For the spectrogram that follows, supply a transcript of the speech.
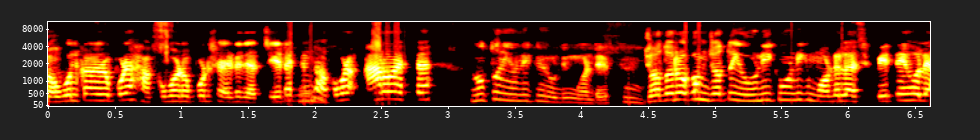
ডবল কালার উপরে হাকোবার উপর সাইডে যাচ্ছে। এটা কিন্তু। হাকোবার আরও একটা নতুন ইউনিক ইউনিক মডেল যত রকম যত ইউনিক ইউনিক মডেল আছে পেতে হলে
